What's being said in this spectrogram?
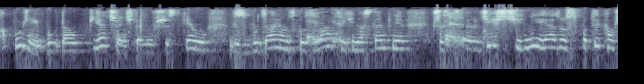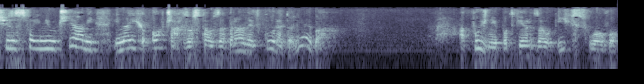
A później Bóg dał pieczęć temu wszystkiemu, wzbudzając Go z martwych i następnie przez 40 dni Jezus spotykał się ze swoimi uczniami i na ich oczach został zabrany w górę do nieba a później potwierdzał ich słowo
